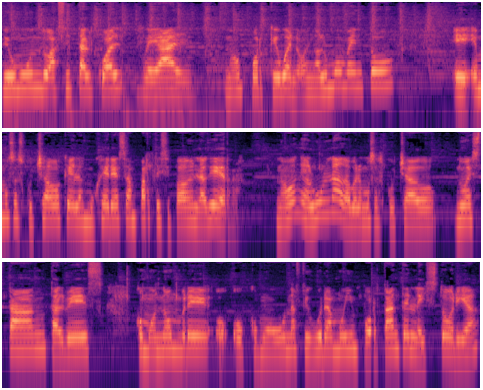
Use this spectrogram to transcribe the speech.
de un mundo así tal cual real, ¿no? Porque bueno, en algún momento eh, hemos escuchado que las mujeres han participado en la guerra, ¿no? En algún lado habremos escuchado, no están tal vez como nombre o, como una figura muy importante en la historia,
